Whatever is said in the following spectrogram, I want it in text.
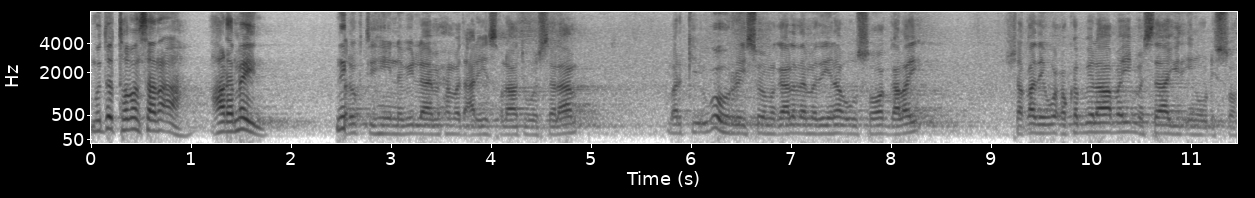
muddo toban sano ah. Xaramayn ogtihiin nebiyullaahi moxamed calayhi salaatu wasalaam markii ugu horrayso magaalada madiine uu soo galay shaqadii wuxuu ka bilaabay masaajid inuu dhiso.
